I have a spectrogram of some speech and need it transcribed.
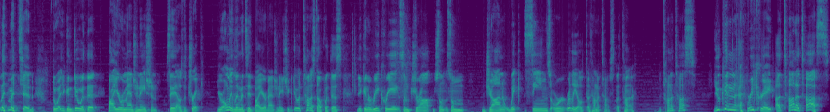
limited to what you can do with it by your imagination. Say that was the trick. You're only limited by your imagination. You can do a ton of stuff with this. You can recreate some John, some, some John Wick scenes, or really a, a ton of tuss, a ton, a ton of tuss. You can recreate a ton of tuss.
